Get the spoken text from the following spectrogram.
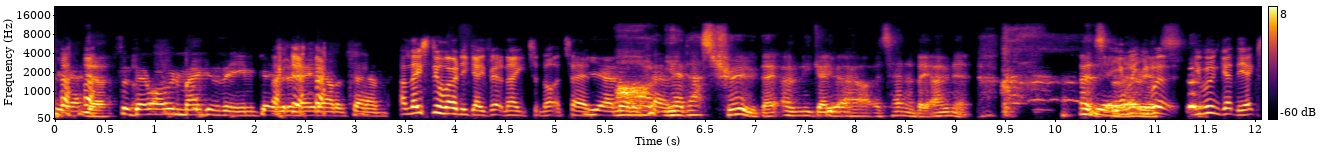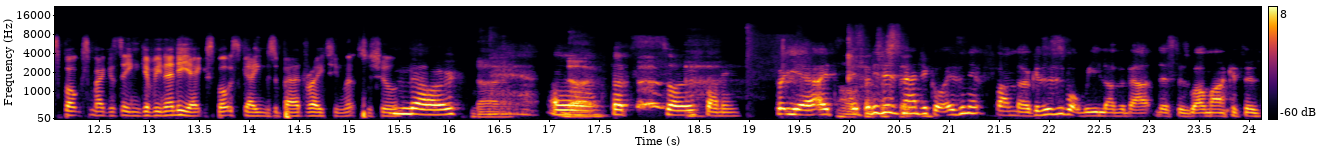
Yeah. Yeah. So their own magazine gave it an 8 out of 10. and they still only gave it an 8 and not a 10 Yeah, not a Oh, 10. yeah, that's true. They only gave it out of 10 and they own it. That's Yeah. you, wouldn't- you, you wouldn't get the Xbox magazine giving any Xbox games a bad rating, that's for sure. No. No. Oh, No. that's so funny. But yeah, it's, Oh, it, but it is magical, isn't it? Fun though, because this is what we love about this as well, Marcus. Is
